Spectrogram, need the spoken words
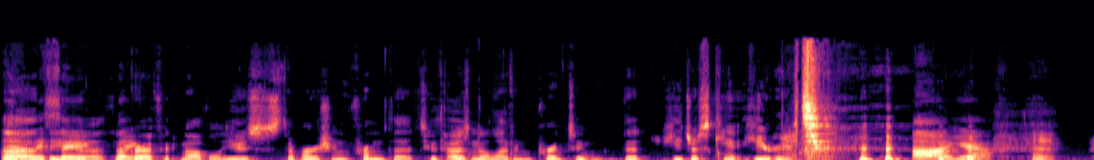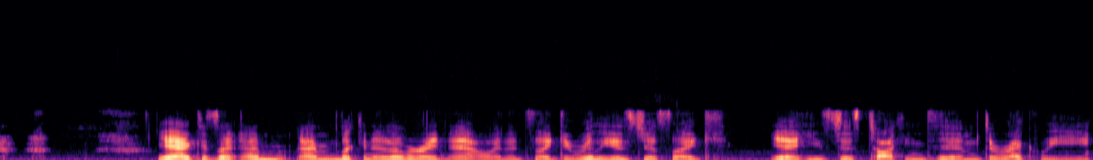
Uh, Yeah, they the, say uh, the like, graphic novel uses the version from the 2011 printing that he just can't hear it. ah yeah Yeah, because I'm I'm looking it over right now, and it's like it really is just like yeah, he's just talking to him directly,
